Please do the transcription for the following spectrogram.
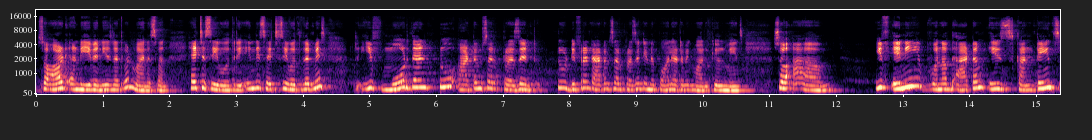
So odd and even is nothing but minus 1. HCO3. In this HCO3 that means if more than two atoms are present, two different atoms are present in a polyatomic molecule means so um, if any one of the atom is contains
